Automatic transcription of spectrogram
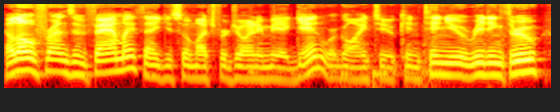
Hello, friends and family. Thank you so much for joining me again. We're going to continue reading through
